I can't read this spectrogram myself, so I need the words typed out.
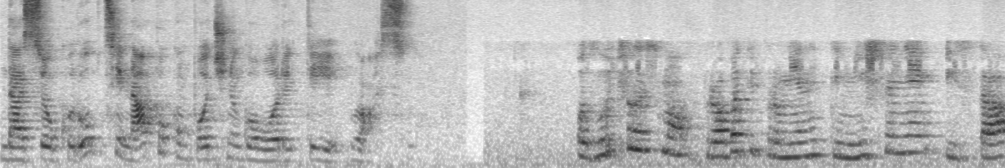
Da se o korupciji napokon počne govoriti glasno. Odlučili smo probati promijeniti mišljenje i stav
